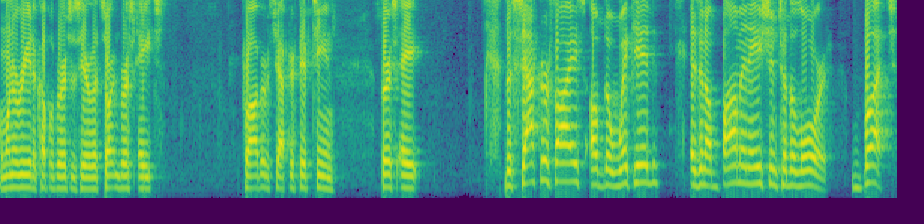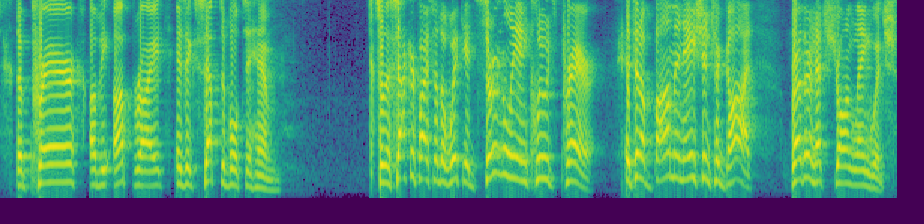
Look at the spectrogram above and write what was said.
I want to read a couple verses here. Let's start in verse 8. Proverbs chapter 15, verse 8. The sacrifice of the wicked is an abomination to the Lord, but the prayer of the upright is acceptable to him. So the sacrifice of the wicked certainly includes prayer. It's an abomination to God. Brethren, that's strong language.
